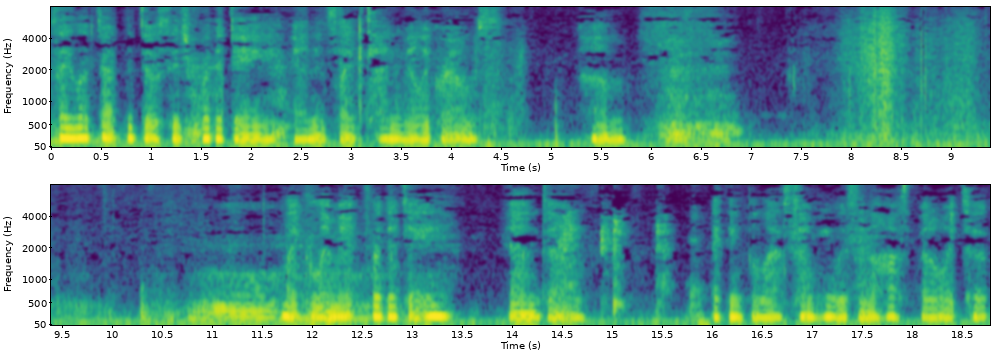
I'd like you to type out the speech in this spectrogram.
So I looked at the dosage for the day, and it's like 10 milligrams. Um, like limit for the day and um, I think the last time he was in the hospital it took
